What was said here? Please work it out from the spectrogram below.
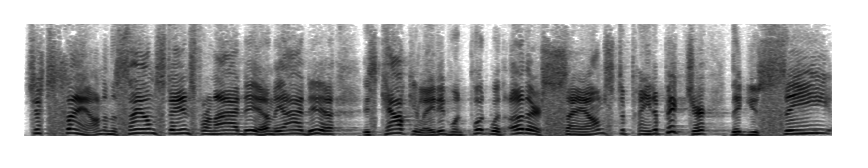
It's just a sound, and the sound stands for an idea, and the idea is calculated when put with other sounds to paint a picture that you see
